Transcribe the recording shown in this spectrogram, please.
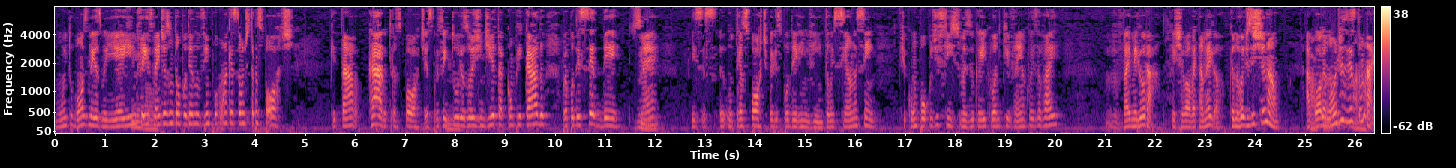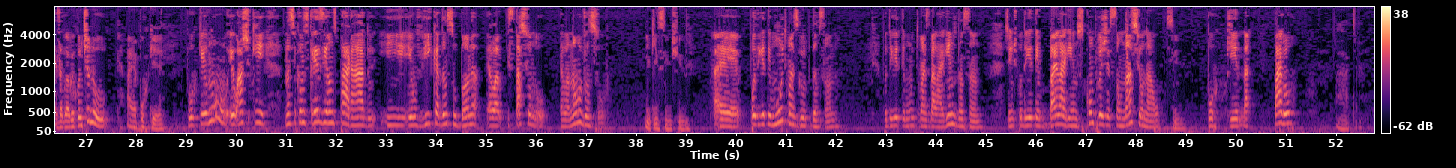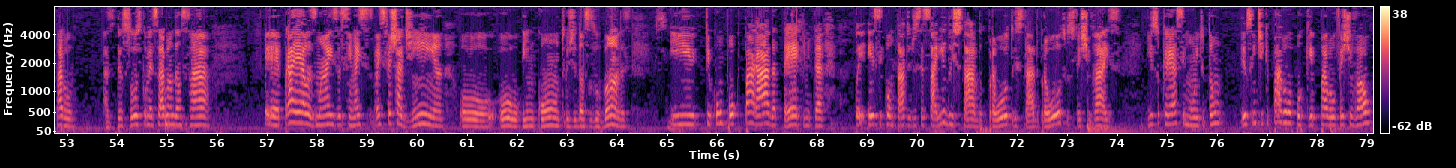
Muito bons mesmo. E aí, infelizmente, eles não estão podendo vir por uma questão de transporte. Que está caro o transporte. As prefeituras Sim. hoje em dia está complicado para poder ceder, Sim. né? Esses, o transporte para eles poderem vir. Então, esse ano, assim, ficou um pouco difícil, mas eu creio que o ano que vem a coisa vai vai melhorar. O festival vai estar tá melhor. Porque eu não vou desistir, não. Agora ah, eu não desisto ah. mais, agora eu continuo. Ah, é por quê? Porque eu não, eu acho que nós ficamos 13 anos parados e eu vi que a dança urbana ela estacionou, ela não avançou. Em que sentido? É, poderia ter muito mais grupo dançando, poderia ter muito mais bailarinos dançando, a gente poderia ter bailarinos com projeção nacional. Sim. Porque na, parou. Ah, tá. Parou. As pessoas começaram a dançar é, para elas mais assim, mais, mais fechadinha, ou, ou em encontros de danças urbanas, Sim. e ficou um pouco parada a técnica, esse contato de você sair do estado para outro estado, para outros festivais, isso cresce muito. Então, eu senti que parou, porque parou o festival,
